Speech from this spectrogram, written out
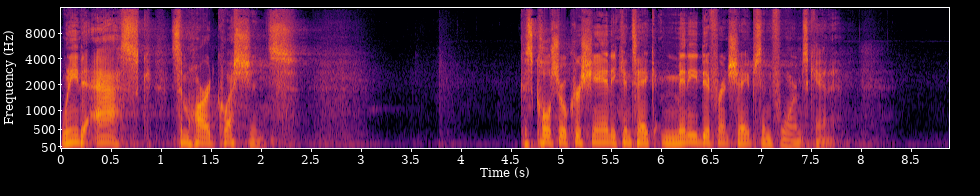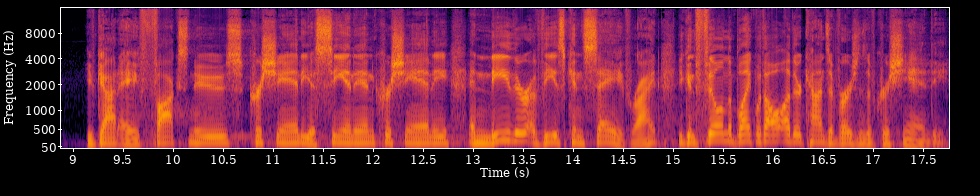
we need to ask some hard questions. Because cultural Christianity can take many different shapes and forms, can it? You've got a Fox News Christianity, a CNN Christianity, and neither of these can save, right? You can fill in the blank with all other kinds of versions of Christianity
